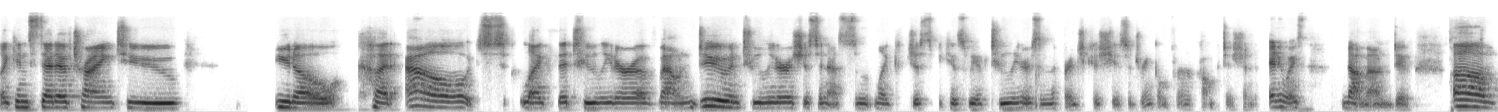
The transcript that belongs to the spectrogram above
like instead of trying to you know, cut out like the two liter of Mountain Dew, and two liter is just an estimate, like just because we have two liters in the fridge because she has to drink them for her competition. Anyways, not Mountain Dew. Um,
